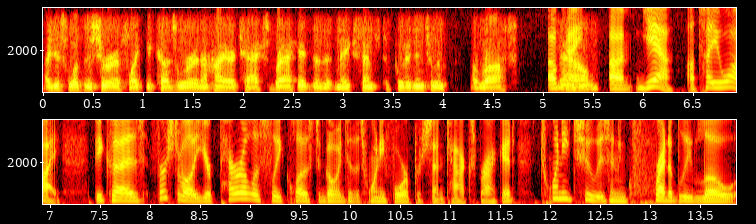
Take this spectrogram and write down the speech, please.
I just wasn't sure if, like, because we're in a higher tax bracket, does it make sense to put it into an, a Roth Okay. Um, yeah, I'll tell you why. Because first of all, you're perilously close to going to the 24% tax bracket. 22 is an incredibly low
